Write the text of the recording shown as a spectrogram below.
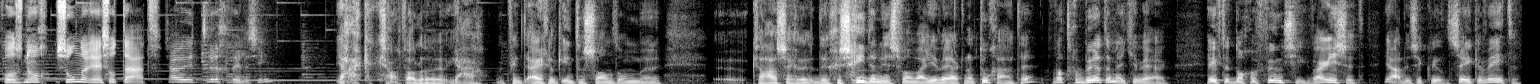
Volgens nog zonder resultaat. Zou u het terug willen zien? Ja, ik, ik zou het wel. Uh, ja, ik vind het eigenlijk interessant om. Uh, ik zou zeggen, de geschiedenis van waar je werk naartoe gaat. Hè? Wat gebeurt er met je werk? Heeft het nog een functie? Waar is het? Ja, dus ik wil het zeker weten.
